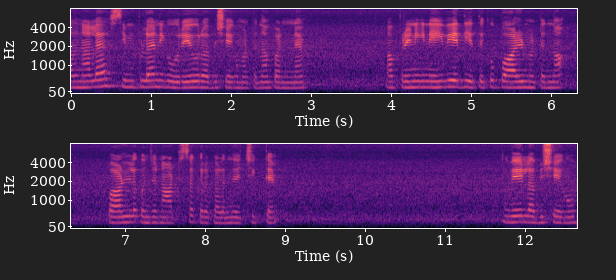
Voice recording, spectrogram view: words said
அதனால் சிம்பிளாக இன்றைக்கி ஒரே ஒரு அபிஷேகம் மட்டும்தான் பண்ணேன். அப்புறம் இன்றைக்கி நெய்வேத்தியத்துக்கு பால் மட்டும்தான். பாலில் கொஞ்சம் நாட்டு சர்க்கரை கலந்து வச்சுக்கிட்டேன். வேல் அபிஷேகம்.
